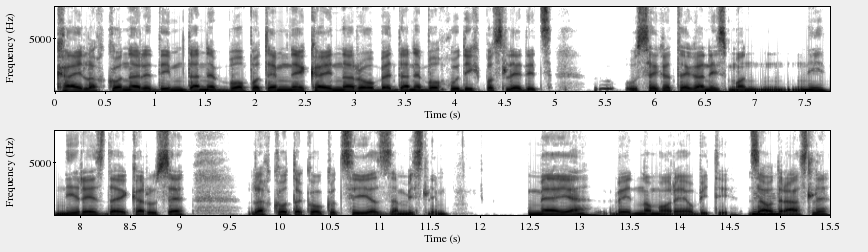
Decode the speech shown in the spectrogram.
kaj lahko naredim, da ne bo potem nekaj narobe, da ne bo hudih posledic. Vsega tega nismo, ni, ni res, da je kar vse lahko tako, kot si jaz zamislim. Meje vedno morajo biti za odrasle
